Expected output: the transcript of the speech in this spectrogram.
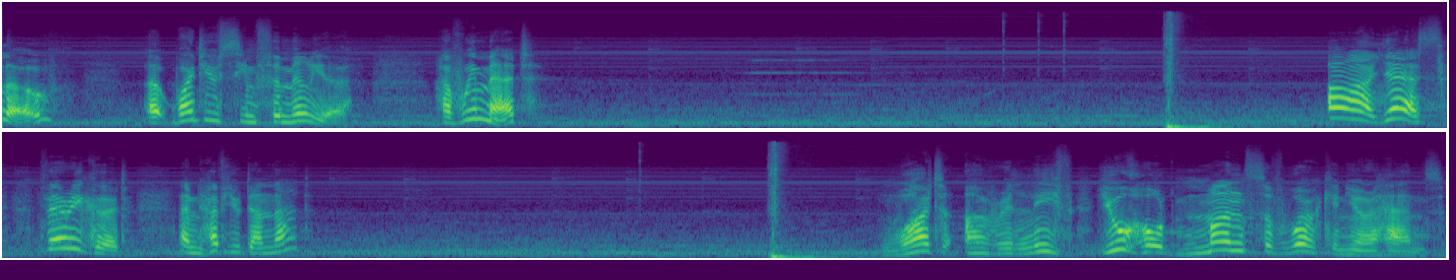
Hello? Uh, why do you seem familiar? Have we met? Ah, yes, very good. And have you done that? What a relief. You hold months of work in your hands.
